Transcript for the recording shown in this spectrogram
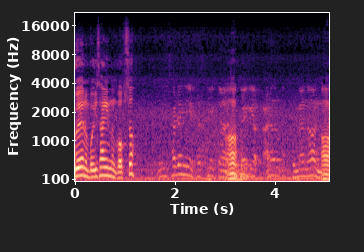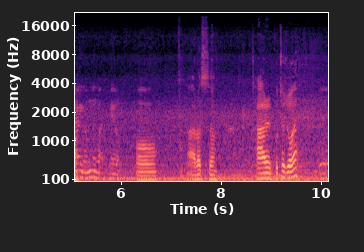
외에는 뭐 이상 있는 거 없어? 우리 사장님이 봤으니까 어. 여기 안 하는 거 보면은 어. 이상이 없는 것 같아요. 어, 알았어. 잘 고쳐줘요? 예.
